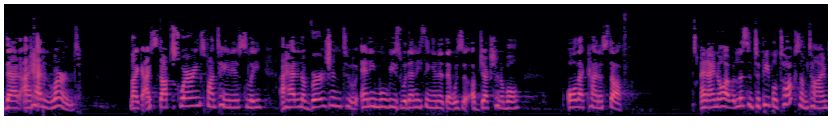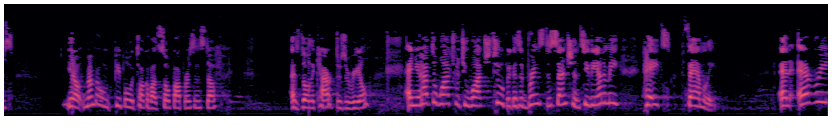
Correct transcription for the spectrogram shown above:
that I hadn't learned. Like I stopped swearing spontaneously. I had an aversion to any movies with anything in it that was objectionable, all that kind of stuff. And I know I would listen to people talk sometimes. You know, remember when people would talk about soap operas and stuff? As though the characters are real? And you have to watch what you watch too because it brings dissension. See, the enemy hates family. And every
